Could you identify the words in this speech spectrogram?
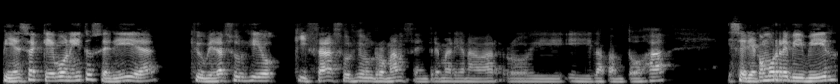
Piensa qué bonito sería que hubiera surgido, quizás surgió un romance entre María Navarro y, y la Pantoja. Sería como revivir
